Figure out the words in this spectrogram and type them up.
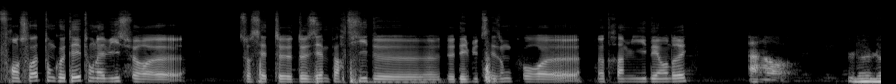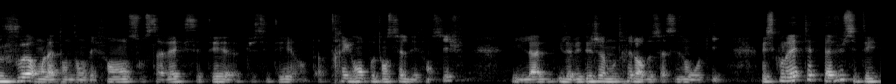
François, de ton côté, ton avis sur, euh, sur cette deuxième partie de, de début de saison pour euh, notre ami Déandré Alors, le, le joueur, on l'attendait en défense, on savait que c'était que c'était un, un très grand potentiel défensif. Il, a, il avait déjà montré lors de sa saison rookie. Mais ce qu'on avait peut-être pas vu, c'était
